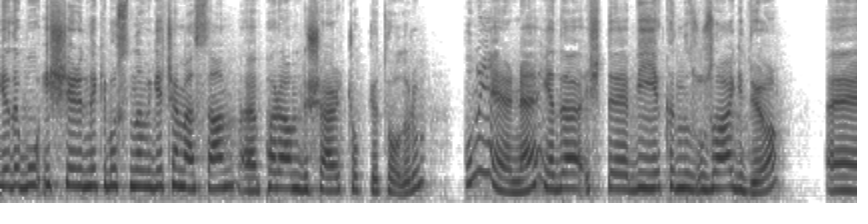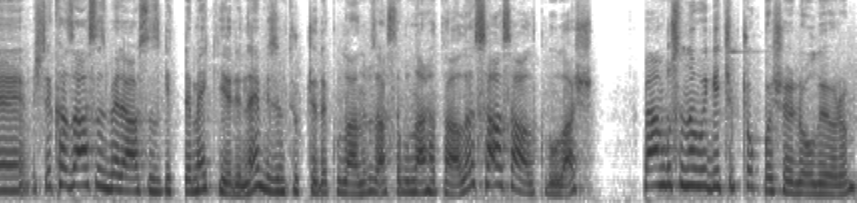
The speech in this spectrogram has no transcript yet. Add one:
Ya da bu iş yerindeki bu sınavı geçemezsem e, param düşer çok kötü olurum. Bunun yerine ya da işte bir yakınınız uzağa gidiyor. Ee, işte kazasız belasız git demek yerine bizim Türkçe'de kullandığımız aslında bunlar hatalı. Sağ sağlıklı ulaş. Ben bu sınavı geçip çok başarılı oluyorum.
